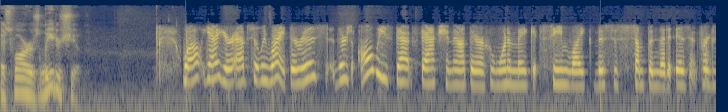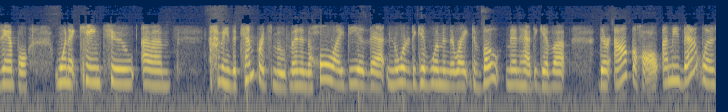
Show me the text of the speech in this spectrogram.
as far as leadership. Well, yeah, you're absolutely right. There is there's always that faction out there who want to make it seem like this is something that it isn't. For example, when it came to um I mean the temperance movement and the whole idea that in order to give women the right to vote, men had to give up their alcohol. I mean that was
